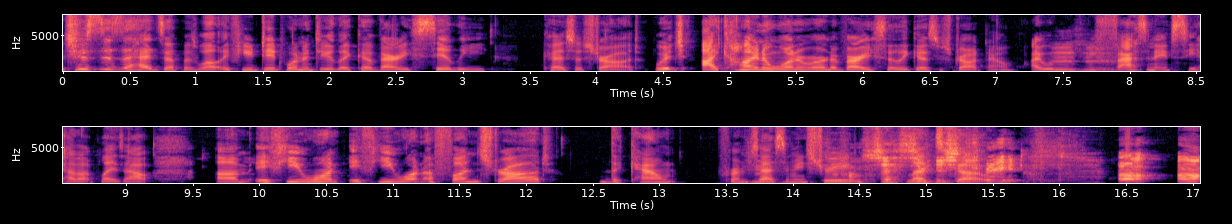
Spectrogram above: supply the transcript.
just as a heads up as well, if you did want to do like a very silly Curse of Strahd, which I kind of want to run a very silly Curse of Strahd now, I would be Mhm. fascinated to see how that plays out. Um, if you want, if you want a fun Strahd, the Count from Sesame Street, From Sesame let's go. Street. Uh, uh,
